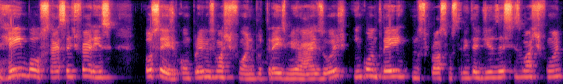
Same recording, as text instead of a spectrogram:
reembolsar essa diferença. Ou seja, comprei um smartphone por 3 mil reais hoje, encontrei nos próximos 30 dias esse smartphone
